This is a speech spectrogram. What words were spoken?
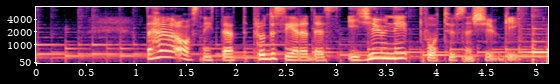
Det här avsnittet producerades i juni 2020.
